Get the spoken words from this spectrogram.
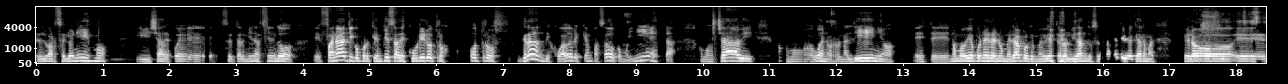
el, barcelonismo y ya después se termina siendo eh, fanático porque empieza a descubrir otros, otros grandes jugadores que han pasado como Iniesta, como Xavi, como, bueno, Ronaldinho, este, no me voy a poner a enumerar porque me voy a estar olvidando seguramente y voy a quedar mal. Pero eh,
